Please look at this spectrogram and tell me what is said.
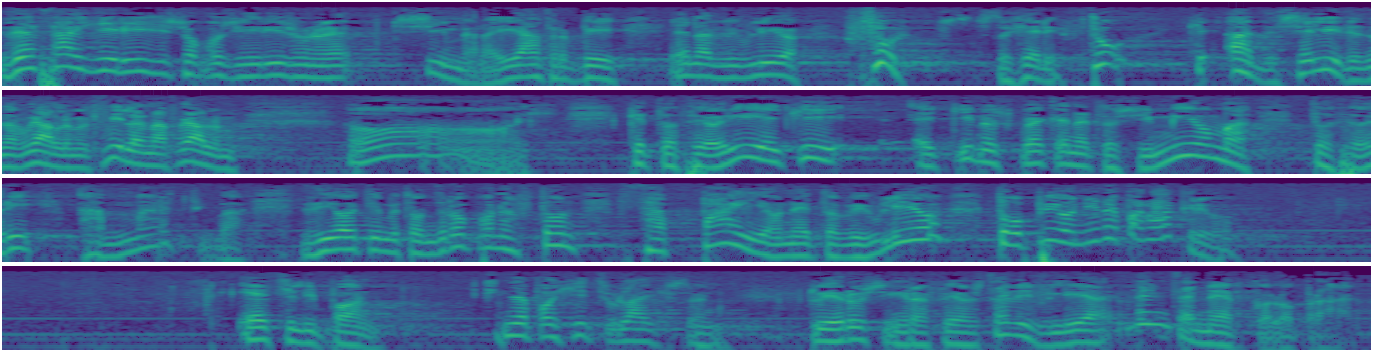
Δεν θα γυρίζεις όπως γυρίζουν σήμερα. Οι άνθρωποι ένα βιβλίο φου, στο χέρι φτού και άντε σελίδες να βγάλουμε φύλλα να βγάλουμε. Όχι. Και το θεωρεί εκεί εκείνος που έκανε το σημείωμα το θεωρεί αμάρτημα. Διότι με τον τρόπο αυτόν θα πάει ο ναι το βιβλίο το οποίο είναι πανάκριβο έτσι λοιπόν στην εποχή τουλάχιστον του Ιερού Συγγραφέως τα βιβλία δεν ήταν εύκολο πράγμα.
